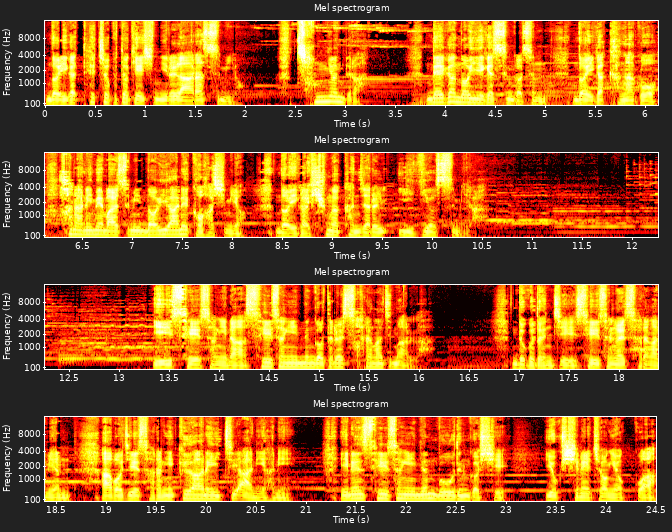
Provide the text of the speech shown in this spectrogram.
너희가 태초부터 계신 일을 알았으며 청년들아 내가 너희에게 쓴 것은 너희가 강하고 하나님의 말씀이 너희 안에 거하시며 너희가 흉악한 자를 이기었음이라 이 세상이나 세상에 있는 것들을 사랑하지 말라. 누구든지 세상을 사랑하면 아버지의 사랑이 그 안에 있지 아니하니 이는 세상에 있는 모든 것이 육신의 정욕과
